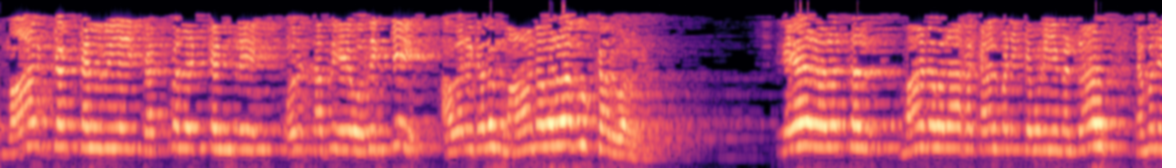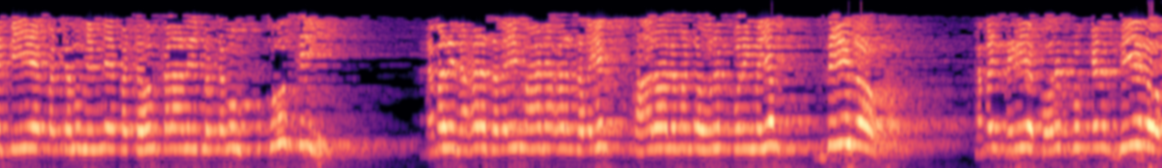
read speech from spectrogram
மார்க்க கல்வியை கற்பதற்கென்று ஒரு சபையை ஒதுக்கி அவர்களும் மாணவராக உட்காருவார்கள். பேரரசர் மாணவராக கால்படிக்க முடியும் என்றால் நமது பிஏ பட்டமும் எம்ஏ பட்டமும் கலாநிதி பட்டமும் தூசி. நமது நகர சபையும் மாநகர சபையும் பாராளுமன்ற உறுப்புரிமையும் ஜீரோ நம்மை பெரிய பொறுப்புகள் ஜீரோ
